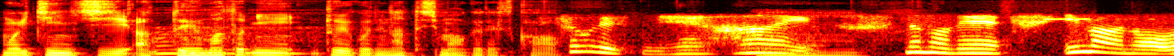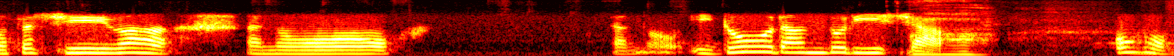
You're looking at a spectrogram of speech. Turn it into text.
もう一日あっという間に、ということになってしまうわけですか？そうですね。はい。なので今あの私はあのあの移動ランドリー車を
